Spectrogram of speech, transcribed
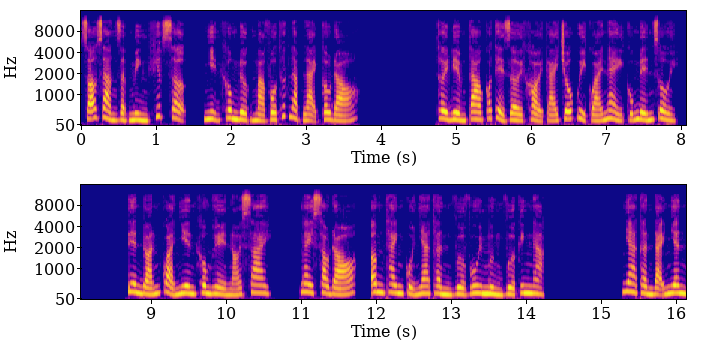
rõ ràng giật mình khiếp sợ, nhịn không được mà vô thức lặp lại câu đó. Thời điểm tao có thể rời khỏi cái chỗ quỷ quái này cũng đến rồi. Tiên đoán quả nhiên không hề nói sai. Ngay sau đó, âm thanh của nha thần vừa vui mừng vừa kinh ngạc. Nha thần đại nhân,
